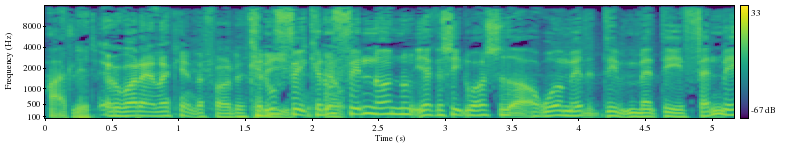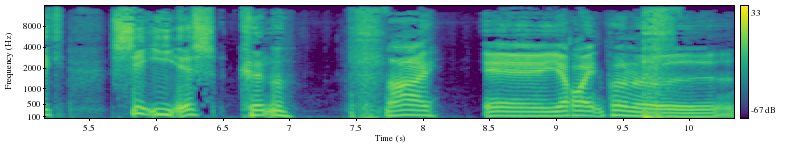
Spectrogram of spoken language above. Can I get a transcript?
har jeg lidt. Jeg vil godt anerkende dig for det. Kan, du, fordi- fi- kan du finde noget nu? Jeg kan se, du også sidder og råder med det. Det, men det er fandme ikke CIS-kønnet. Nej, øh, jeg røg ind på noget,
